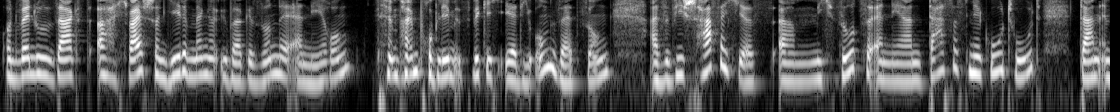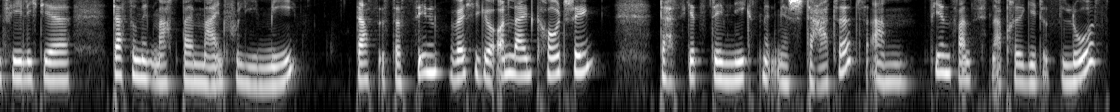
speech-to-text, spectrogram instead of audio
Und wenn du sagst, ach, ich weiß schon jede Menge über gesunde Ernährung, mein Problem ist wirklich eher die Umsetzung. Also wie schaffe ich es, ähm, mich so zu ernähren, dass es mir gut tut, dann empfehle ich dir, dass du mitmachst bei Mindfully Me. Das ist das zehnwöchige Online-Coaching, das jetzt demnächst mit mir startet. Am 24. April geht es los.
